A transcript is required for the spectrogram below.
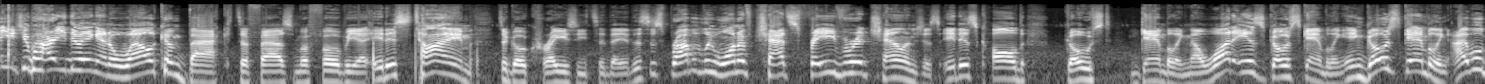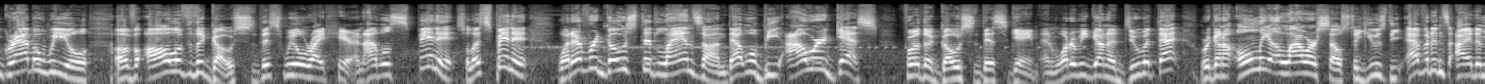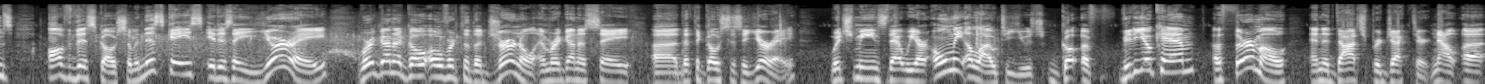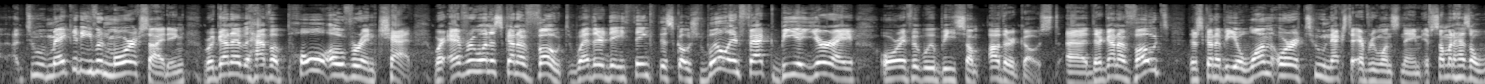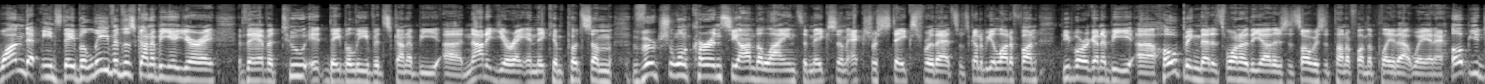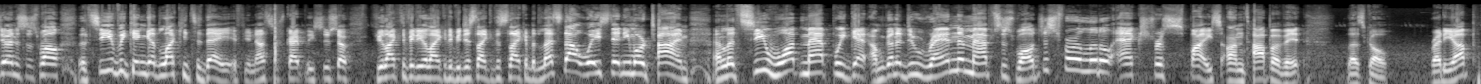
Hi YouTube, how are you doing? And welcome back to Phasmophobia. It is time to go crazy today. This is probably one of chat's favorite challenges. It is called Ghost Gambling. Now, what is Ghost Gambling? In Ghost Gambling, I will grab a wheel of all of the ghosts, this wheel right here, and I will spin it. So let's spin it. Whatever ghost it lands on, that will be our guess for the ghost this game. And what are we gonna do with that? We're gonna only allow ourselves to use the evidence items of this ghost. So in this case, it is a Yurei. We're gonna go over to the journal and we're gonna say uh, that the ghost is a Yurei, which means that we are only allowed to use a video cam, a thermo, and a DOTS projector. Now, uh, to make it even more exciting, we're gonna have a poll over in chat where everyone is gonna vote whether they think this ghost will in fact be a Yurei or if it will be some other ghost. Uh, they're gonna vote. There's gonna be a one or a two next to everyone's name. If someone has a one, that means they believe it is gonna be a Yurei. If they have a two, it, they believe it's gonna be uh, not a Yurei, and they can put some virtual currency on the line to make some extra stakes for that. So it's gonna be a lot of fun. People are gonna be uh, hoping that it's one or the others. It's always a ton of fun to play that way, and I hope you join us as well. Let's see if we can get lucky today. If you're not subscribed, please do so. If you like the video, like it. If you dislike it, dislike it. But let's not waste any more time, and let's see what map we get. I'm gonna do random maps as well, just for a little extra spice on top of it. Let's go. Ready up?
